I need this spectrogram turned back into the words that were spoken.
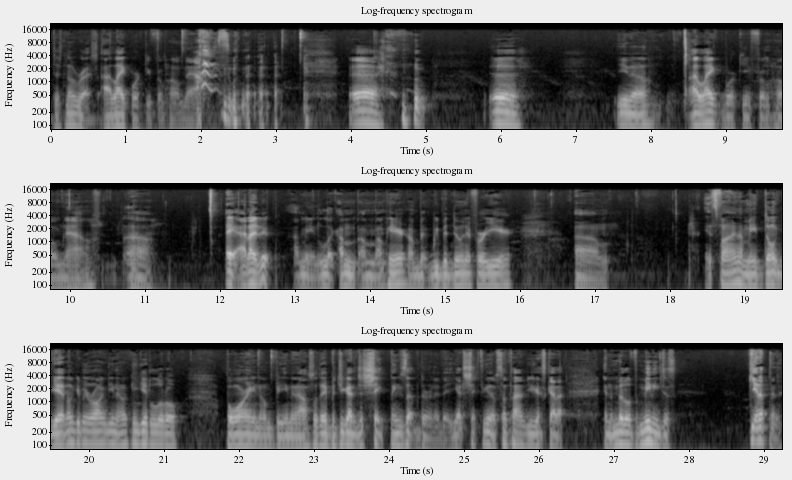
There's no rush. I like working from home now. uh, uh, you know, I like working from home now. Uh, hey, and I do. I mean, look, I'm I'm I'm here. I've been, we've been doing it for a year. Um, it's fine. I mean, don't yeah, don't get me wrong. You know, it can get a little boring, on being an all day, but you got to just shake things up during the day. You got to shake things up. Sometimes you just gotta, in the middle of a meeting, just get up and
